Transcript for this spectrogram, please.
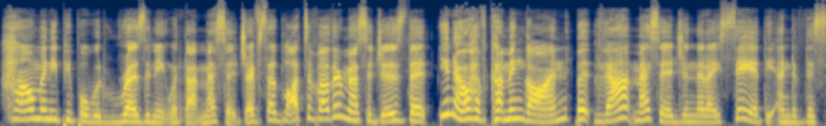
how many people would resonate with that message. I've said lots of other messages that, you know, have come and gone, but that message and that I say at the end of this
